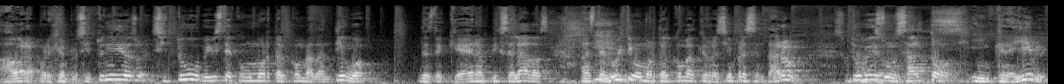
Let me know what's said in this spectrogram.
ahora, por ejemplo, si tú, ni- si tú viviste con un Mortal Kombat antiguo, desde que eran pixelados hasta el último Mortal Kombat que recién presentaron, tú ves un salto increíble.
